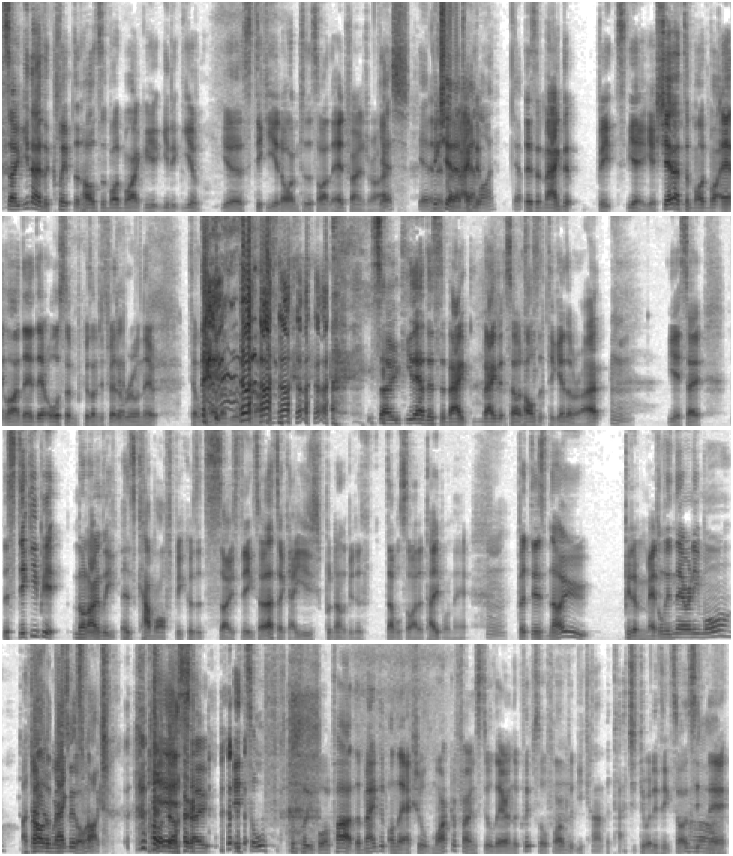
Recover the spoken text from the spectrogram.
so you know the clip that holds the mod mic. You you you you're sticky it on to the side of the headphones, right? Yes, yeah. And Big shout out to magnet- Antlion. Yep. There's a magnet bits. Yeah, yeah. Shout out to mod mic Antlion. They're they're awesome because I'm just about to ruin their. Tell them how they ruin it up. so you know how there's the mag- magnet so it holds it together, right? Mm. Yeah. So the sticky bit not only has come off because it's so sticky, so that's okay. You just put another bit of double sided tape on there. Mm. but there's no bit of metal in there anymore. I don't Oh, know the where it's magnet's gone. fucked. oh yeah, no. so it's all completely fallen apart. The magnet on the actual microphone's still there, and the clip's all fine, Mm. but you can't attach it to anything. So I was sitting Oh. there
